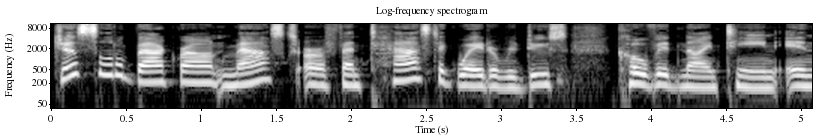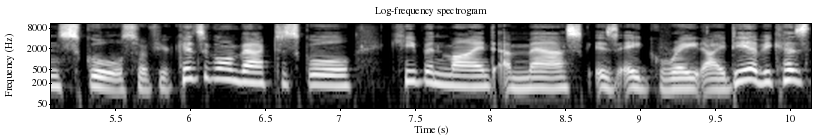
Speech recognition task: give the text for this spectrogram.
just a little background masks are a fantastic way to reduce COVID 19 in school. So if your kids are going back to school, keep in mind a mask is a great idea because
